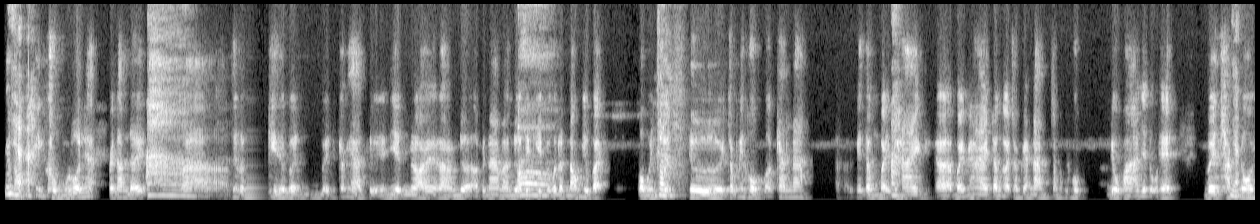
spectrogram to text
nóng yeah. Dạ. kinh khủng luôn á cái năm đấy à. và tức là kỳ bên, bên các nhà tự nhiên nói là nửa ở Việt Nam là nửa oh. thế kỷ mới có đợt nóng như vậy và mình vâng. chuyển từ trong cái hộp ở Can Nam cái tầng 72 à. uh, 72 tầng ở trong Can Nam trong cái hộp điều hòa nhiệt độ thế về thẳng yeah. Dạ. đồi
